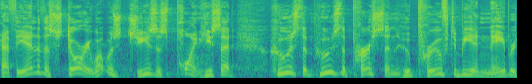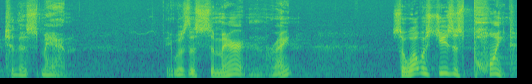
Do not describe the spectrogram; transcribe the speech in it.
At the end of the story, what was Jesus' point? He said, Who's the, who's the person who proved to be a neighbor to this man? It was the Samaritan, right? So, what was Jesus' point?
